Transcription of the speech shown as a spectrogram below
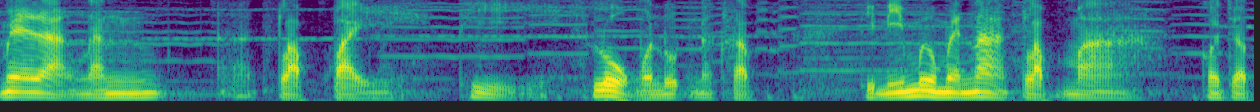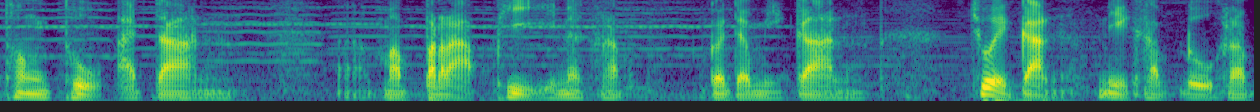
แม่นาคนั้นกลับไปที่โลกมนุษย์นะครับ ทีนี้เมื่อแม่นาคกลับมา ก็จะต้องถูกอาจารย์มาปราบผีนะครับ ก็จะมีการช่วยกันนี่ครับดูครับ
